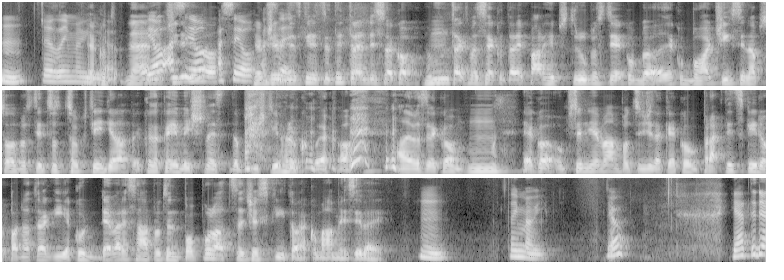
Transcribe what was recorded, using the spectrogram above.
Hmm, to je zajímavý. Jako to, ne, jo, asi jo, to, asi jo. Takže asi. vždycky ty trendy jsou jako, hm, tak jsme si jako tady pár hipsterů, prostě jako, jako bohatčích si napsal prostě, co, co chtějí dělat, jako takový wishlist do příštího roku, jako, ale prostě jako, hm, jako upřímně mám pocit, že tak jako praktický dopad na to, jaký jako 90% populace český to jako má mizivej. Hmm, zajímavý. Jo, já teda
